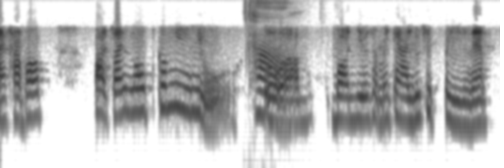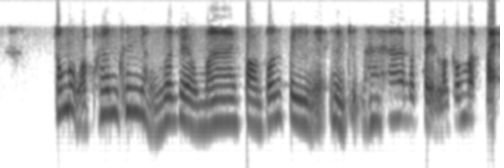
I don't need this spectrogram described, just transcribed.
นะคะ เพราะปัจจัยลบก็มีอยู่ค่ะตัวบอลยูสอเมริกาอายุสิบปีเนี่ย ต้องบอกว่าเพิ่มขึ้นอย่างรวดเร็วมาก ตอนต้นปีเนี่ย 1.55เปอร์เซ็นแล้วก็มาแตะ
